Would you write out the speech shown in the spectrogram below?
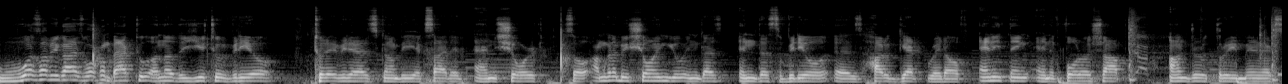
what's up you guys? Welcome back to another youtube video. Today video is gonna be excited and short. So i'm gonna be showing you in guys in this video is how to get rid of anything in photoshop under three minutes.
